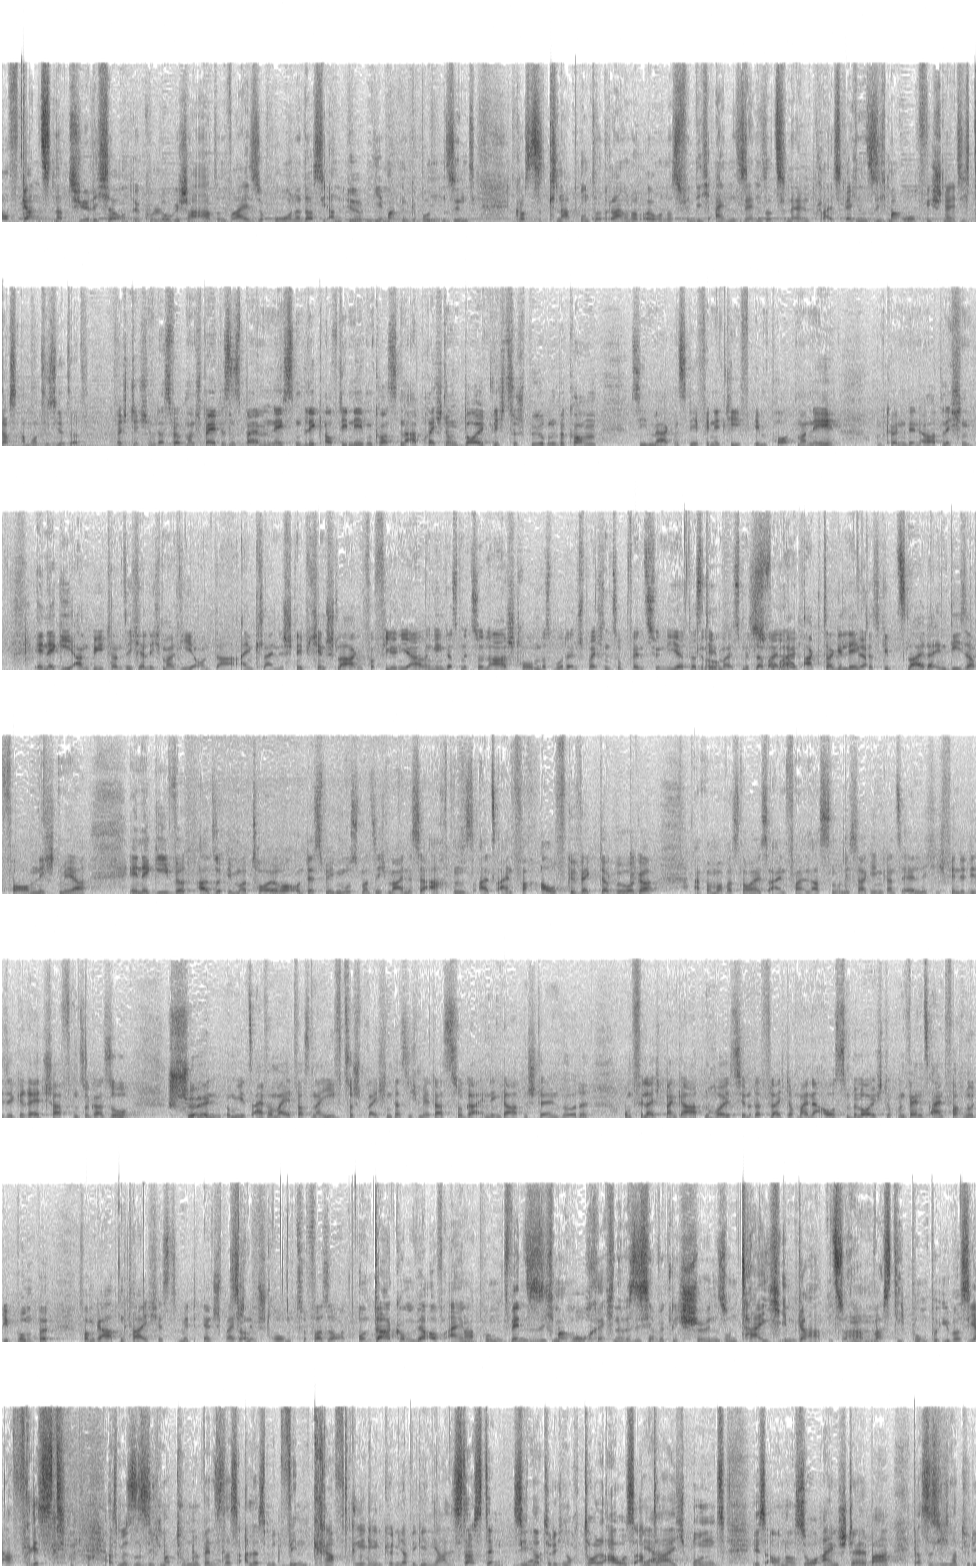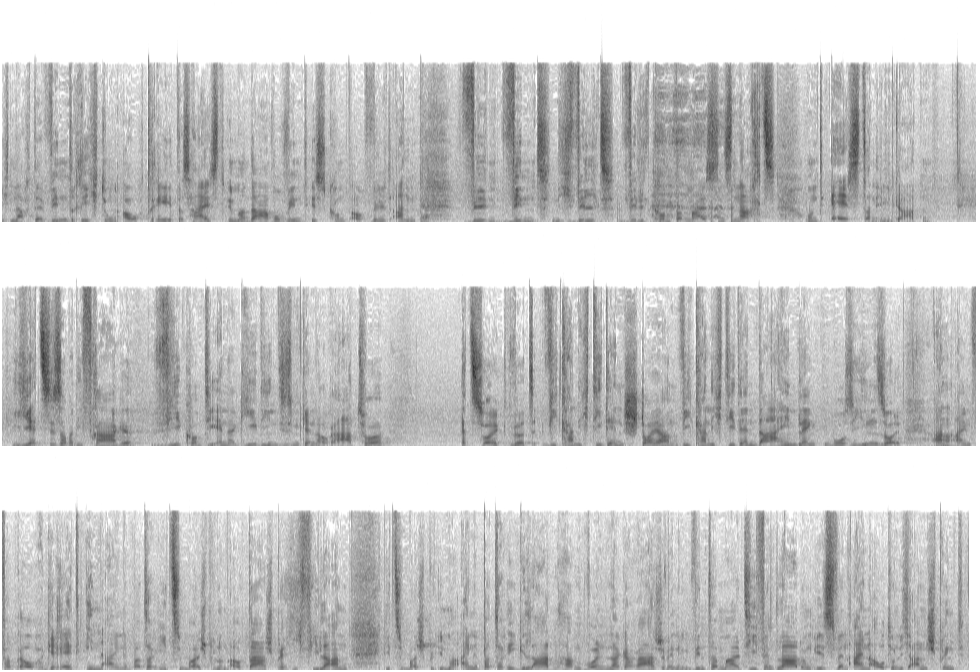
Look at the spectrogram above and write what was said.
auf ganz natürlicher und ökologischer Art und Weise, ohne dass sie an irgendjemanden gebunden sind, kostet knapp unter 300 Euro und das finde ich einen sensationellen Preis. Rechnen Sie sich mal hoch, wie schnell sich das amortisiert hat. Richtig, und das wird man spätestens beim nächsten Blick auf die Nebenkostenabrechnung deutlich zu spüren bekommen. Sie merken es definitiv im Portemonnaie und können den örtlichen Energieanbietern sicherlich mal hier und da ein kleines Schnippchen schlagen. Vor vielen Jahren ging das mit Solarstrom, das wurde entsprechend subventioniert. Das genau. Thema ist mittlerweile ad acta gelegt. Ja. Das gibt es leider in dieser Form nicht mehr. Energie wird also immer teurer und deswegen muss man sich meines Erachtens als einfach aufgeweckter Bürger einfach mal was Neues einfallen lassen. Und ich sage Ihnen ganz ehrlich, ich finde diese Gerätschaften sogar so schön, um jetzt einfach mal etwas naiv zu sprechen, dass ich mir das sogar in den Garten stellen würde, um vielleicht mein Gartenhäuschen oder vielleicht auch meine Außenbeleuchtung und wenn es einfach einfach nur die Pumpe vom Gartenteich ist, mit entsprechendem so. Strom zu versorgen. Und da kommen wir auf einen ja. Punkt. Wenn Sie sich mal hochrechnen, das ist ja wirklich schön, so einen Teich im Garten zu haben, mhm. was die Pumpe übers Jahr frisst. Das müssen Sie sich mal tun. Und wenn Sie das alles mit Windkraft regeln können, ja, wie genial ist das denn? Sieht ja. natürlich noch toll aus am ja. Teich und ist auch noch so einstellbar, dass es sich natürlich nach der Windrichtung auch dreht. Das heißt, immer da, wo Wind ist, kommt auch Wild an. Wild, Wind, nicht Wild. Wild kommt dann meistens nachts und äst dann im Garten. Jetzt ist aber die Frage, wie kommt die Energie, die in diesem Generator erzeugt wird, wie kann ich die denn steuern? Wie kann ich die denn dahin lenken, wo sie hin soll? An ein Verbrauchergerät, in eine Batterie zum Beispiel. Und auch da spreche ich viele an, die zum Beispiel immer eine Batterie geladen haben wollen in der Garage. Wenn im Winter mal Tiefentladung ist, wenn ein Auto nicht anspringt,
